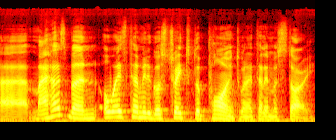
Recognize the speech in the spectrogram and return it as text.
uh, my husband always tell me to go straight to the point when I tell him a story.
